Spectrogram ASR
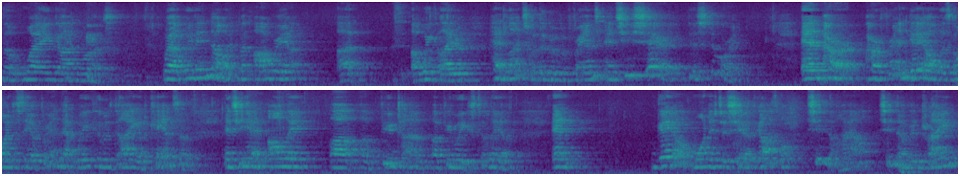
the way God works. Well, we didn't know it, but Aubrey, uh, a week later, had lunch with a group of friends, and she shared this story. And her, her friend Gail was going to see a friend that week who was dying of cancer, and she had only uh, a few time, a few weeks to live. And Gail wanted to share the gospel. She didn't know how. She'd never been trained.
